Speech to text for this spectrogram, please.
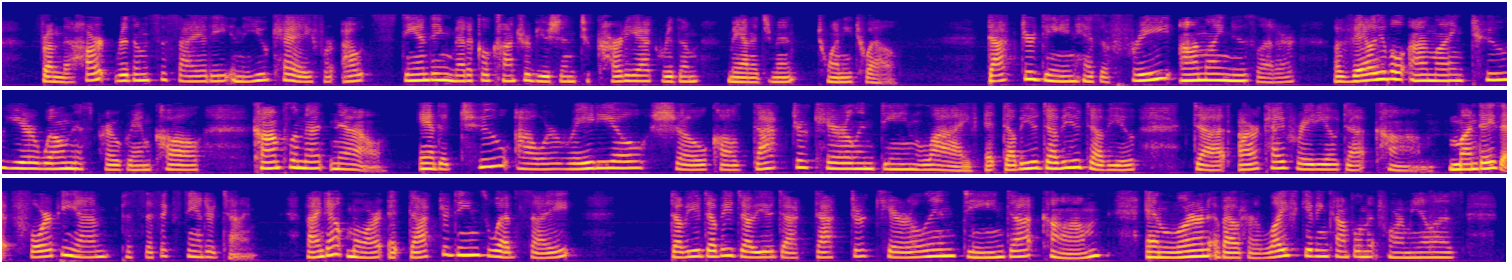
from the Heart Rhythm Society in the UK for outstanding medical contribution to cardiac rhythm management 2012. Dr. Dean has a free online newsletter, a valuable online two year wellness program called Completement Now, and a two hour radio show called Dr. Carolyn Dean Live at www.achieveradio.com, Mondays at 4 p.m. Pacific Standard Time. Find out more at Dr. Dean's website, www.drcarolyndean.com, and learn about her life giving Completement Formulas,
